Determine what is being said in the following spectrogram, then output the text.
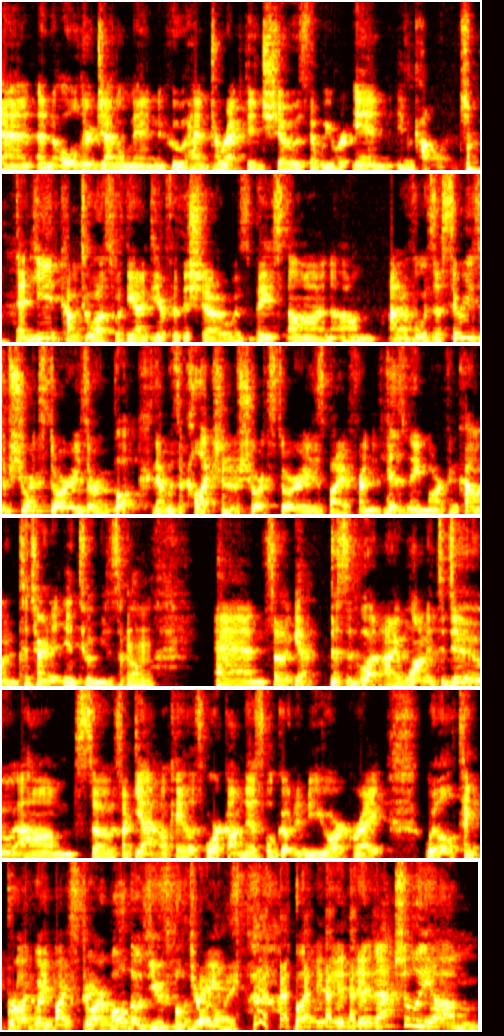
and an older gentleman who had directed shows that we were in in college. And he had come to us with the idea for the show. It was based on, um, I don't know if it was a series of short stories or a book that was a collection of short stories by a friend of his named Marvin Cohen to turn it into a musical. And so, yeah, this is what I wanted to do. Um, so it's like, yeah, okay, let's work on this. We'll go to New York, right? We'll take Broadway by storm, all those youthful dreams. but it, it, it actually um,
